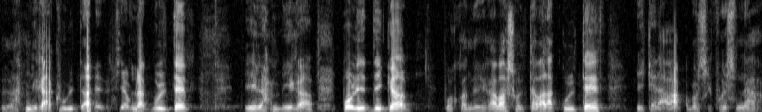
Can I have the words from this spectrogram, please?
la amiga culta decía una cultez y la amiga política, pues cuando llegaba soltaba la cultez y quedaba como si fuese una,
